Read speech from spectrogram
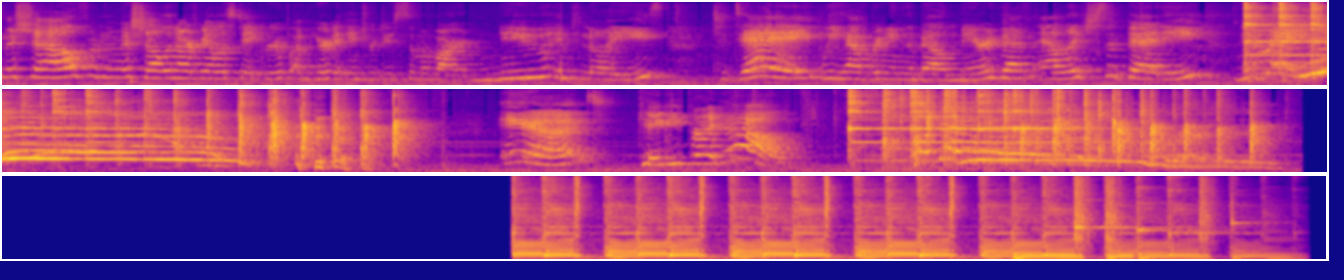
Michelle from the Michelle Larnard Real Estate Group. I'm here to introduce some of our new employees. Today, we have ringing the bell Marybethe Ellich Sabeti, new and Katie Friedel.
